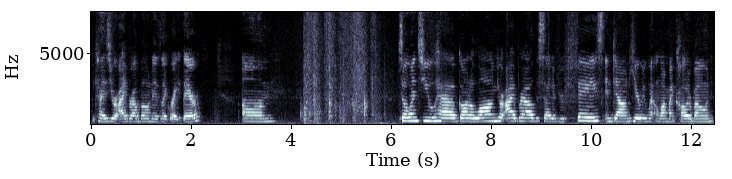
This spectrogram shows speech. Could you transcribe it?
because your eyebrow bone is like right there. Um, so once you have gone along your eyebrow, the side of your face, and down here we went along my collarbone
